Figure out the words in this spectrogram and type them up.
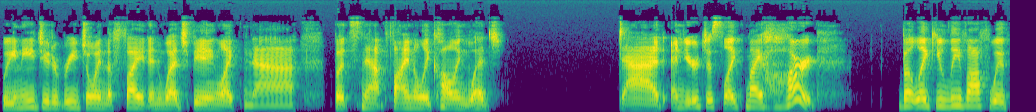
We need you to rejoin the fight. And Wedge being like, nah. But Snap finally calling Wedge dad. And you're just like, my heart. But like, you leave off with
